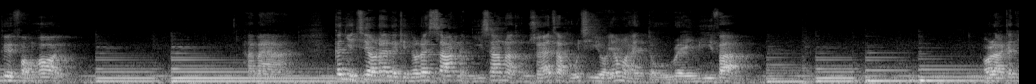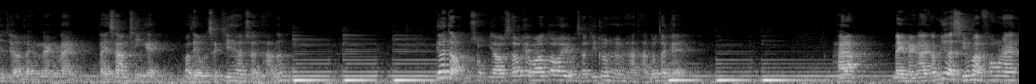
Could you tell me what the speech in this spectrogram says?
跟住放開，係咪啊？跟住之後咧，你見到咧三零二三啦，同上一集好似喎，因為係哆來咪發。好啦，跟住就零零零第三線嘅，我哋用食指向上彈啦。一頭唔熟右手嘅話，都可以用手指公向下彈都得嘅。係啦，明唔明啊？咁呢個小蜜蜂咧，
